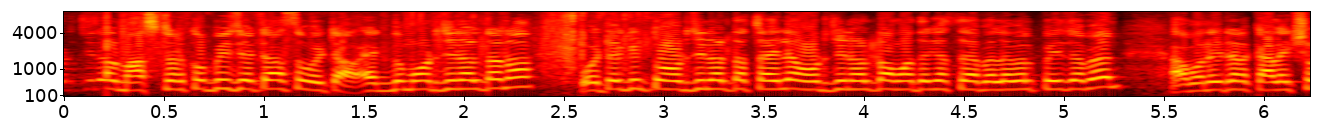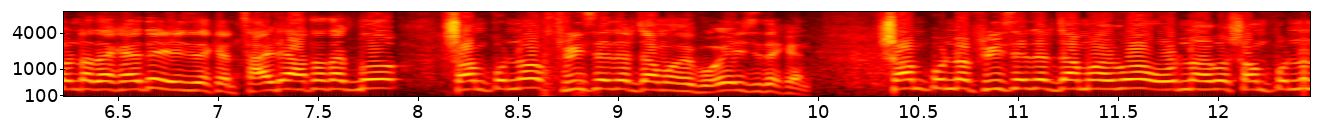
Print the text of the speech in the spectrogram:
original master copy যেটা আছে ওইটা, একদম অরিজিনালটা না, ওইটা কিন্তু অরিজিনালটা চাইলে অরিজিনালটা আমাদের কাছে অ্যাভেলেবেল পেয়ে যাবেন। এবং এটার কালেকশনটা দেখাই দেয় এই যে দেখেন সাইডে হাতে থাকব, সম্পূর্ণ ফ্রি সাইজের জামা হইব। এই যে দেখেন, সম্পূর্ণ ফ্রি সাইজের জামা হইব, ওড়না হইব সম্পূর্ণ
